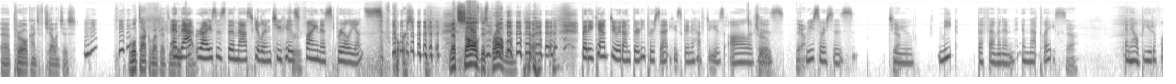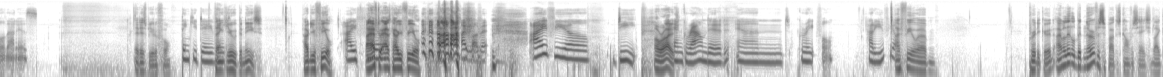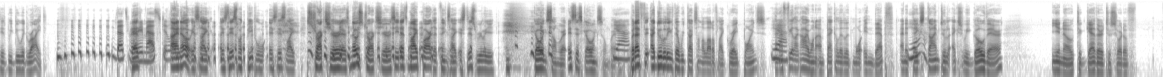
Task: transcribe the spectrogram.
uh, throw all kinds of challenges. hmm we'll talk about that. The and that time, rises the masculine to his True. finest brilliance. of course. Let's solve this problem. but he can't do it on 30%. He's going to have to use all of True. his Yeah. resources to meet the feminine in that place. Yeah. And how beautiful that is. It is beautiful. Thank you, David. Thank you, Denise. How do you feel? I feel I have to ask how you feel. I love it. I feel deep All right. and grounded and grateful. How do you feel? I feel um, pretty good. I'm a little bit nervous about this conversation. Like, did we do it right? That's very masculine. I know. It's like, is this what people? Is this like structure? There's no structure. See, that's my part that thinks like, is this really going somewhere? Is this going somewhere? Yeah. But I th- I do believe that we touched on a lot of like great points. Yeah. And I feel like oh, I want to unpack a little bit more in depth, and it Yeah. takes time to actually go there. You know, together to sort of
